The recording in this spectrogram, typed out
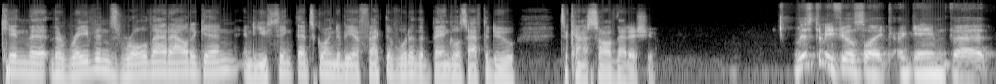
can the the Ravens roll that out again? And do you think that's going to be effective? What do the Bengals have to do to kind of solve that issue? This to me feels like a game that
